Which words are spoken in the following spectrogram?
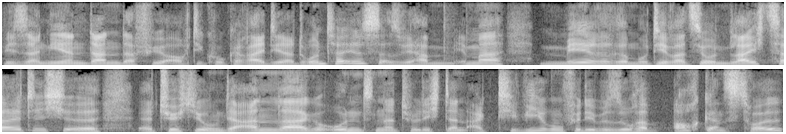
Wir sanieren dann dafür auch die Kokerei, die da drunter ist. Also wir haben immer mehrere Motivationen gleichzeitig. Äh, Ertüchtigung der Anlage und natürlich dann Aktivierung für die Besucher. Auch ganz toll.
